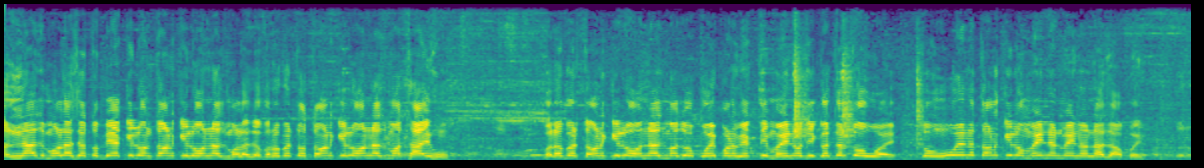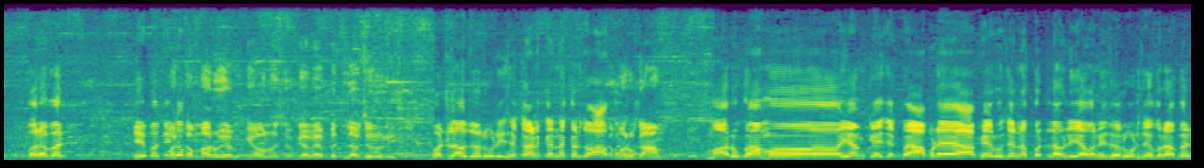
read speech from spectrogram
અનાજ આપ- મળે છે તો બે કિલો ને ત્રણ કિલો અનાજ મળે છે. બરોબર? તો ત્રણ કિલો અનાજમાં થાય હું. બરાબર? ત્રણ કિલો અનાજમાં જો કોઈ પણ વ્યક્તિ મહિનોથી ગદરતો હોય તો હું એને ત્રણ કિલો મહિને મહિને અનાજ આપાય બરાબર. એ બધી તમારું એમ કહેવાનું છે કે હવે બદલાવ જરૂરી છે. બદલાવ જરૂરી છે. કારણ કે નકર જો આ તમારું ગામ મારું ગામ એમ કહે છે કે ભાઈ આપણે આ ફેરવું છે ને બદલાવ લઈ આવવાની જરૂર છે. બરાબર?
